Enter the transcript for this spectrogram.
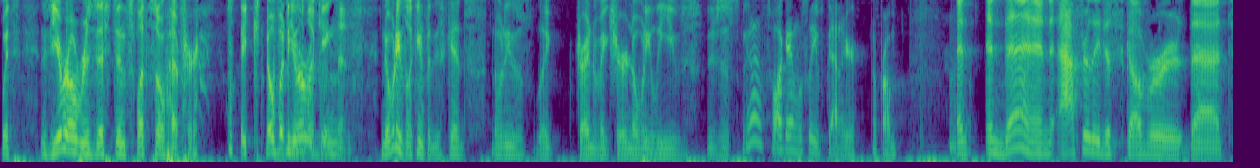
with zero resistance whatsoever. like nobody's Zero looking. resistance. Nobody's looking for these kids. Nobody's like trying to make sure nobody leaves. They're just yeah, let's walk in, let's leave, get out of here, no problem. And and then after they discover that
